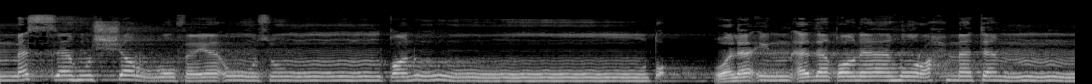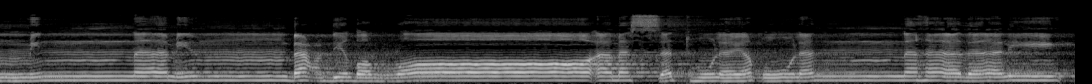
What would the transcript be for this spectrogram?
مسه الشر فيئوس قنوط ولئن أذقناه رحمة منا من بعد ضراء مسته ليقولن هذا لي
